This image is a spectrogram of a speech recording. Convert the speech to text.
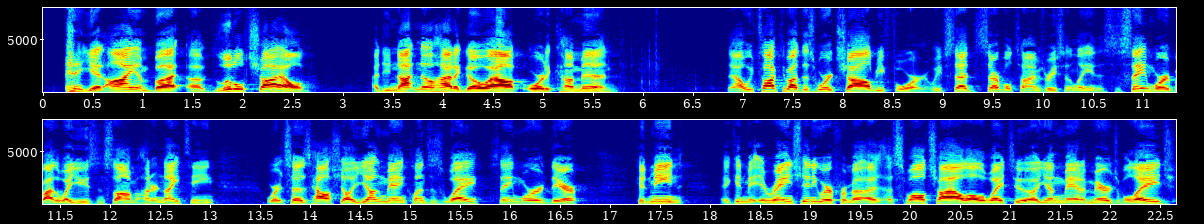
yet I am but a little child. I do not know how to go out or to come in. Now, we've talked about this word child before. We've said several times recently, this is the same word, by the way, used in Psalm 119, where it says, How shall a young man cleanse his way? Same word there. Could mean, it can range anywhere from a, a small child all the way to a young man of marriageable age.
